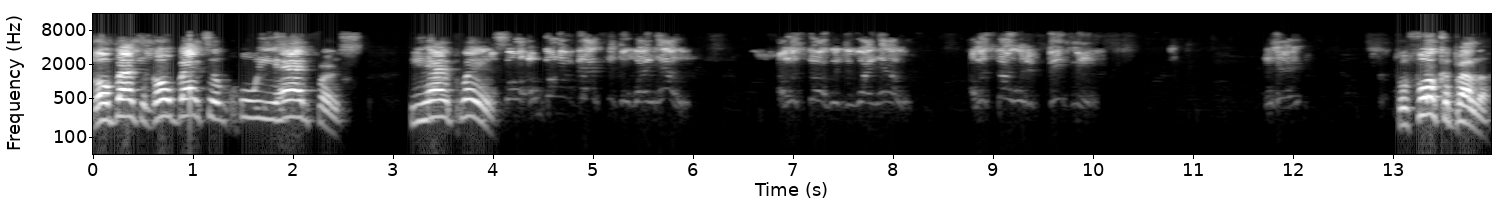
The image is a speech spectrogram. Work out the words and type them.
Go back to go back to who he had first. He had players. going, going back to. I'm gonna start with. I'm gonna start with? Before Capela.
